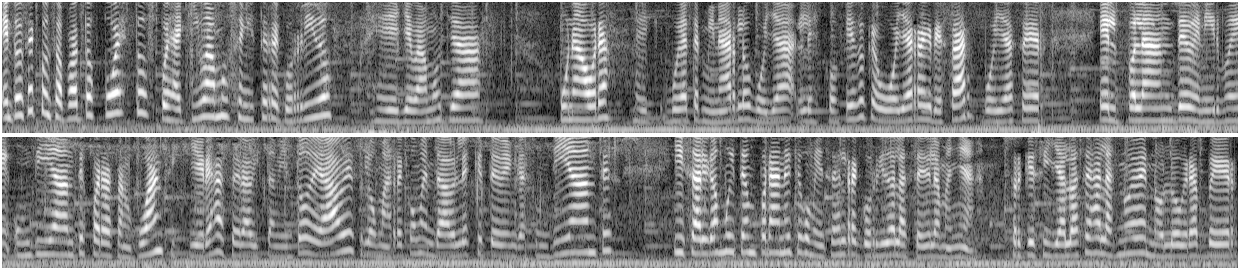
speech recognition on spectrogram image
Entonces, con zapatos puestos, pues aquí vamos en este recorrido. Eh, llevamos ya una hora, eh, voy a terminarlo, voy a, les confieso que voy a regresar, voy a hacer el plan de venirme un día antes para San Juan. Si quieres hacer avistamiento de aves, lo más recomendable es que te vengas un día antes y salgas muy temprano y que comiences el recorrido a las 6 de la mañana. Porque si ya lo haces a las 9 no logras ver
